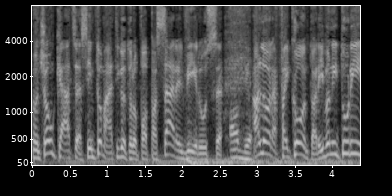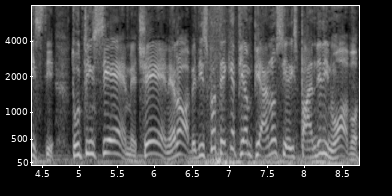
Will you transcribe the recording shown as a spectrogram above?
non c'ho un cazzo, è asintomatico, te lo può passare il virus. Allora fai conto, arrivano i turisti, tutti insieme, cene, robe, discoteche, pian piano si rispande di nuovo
